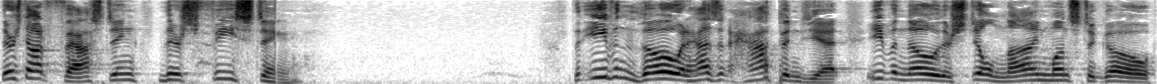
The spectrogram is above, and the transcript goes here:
There's not fasting, there's feasting. That even though it hasn't happened yet, even though there's still nine months to go,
